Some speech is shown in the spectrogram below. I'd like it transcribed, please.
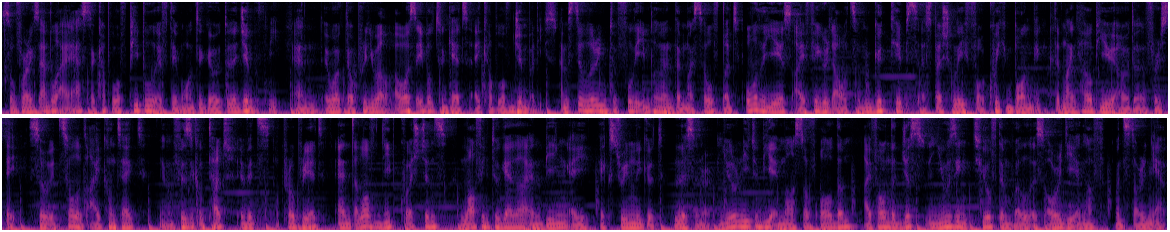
So, for example, I asked a couple of people if they want to go to the gym with me, and it worked out pretty well. I was able to get a couple of gym buddies. I'm still learning to fully implement them myself, but over the years, I figured out some good tips, especially for quick bonding that might help you out on the first day. So, it's solid eye contact, you know, physical touch if it's appropriate, and a lot of deep questions, laughing together, and being a extremely extremely good listener. You don't need to be a master of all of them. I found that just using two of them well is already enough when starting out.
